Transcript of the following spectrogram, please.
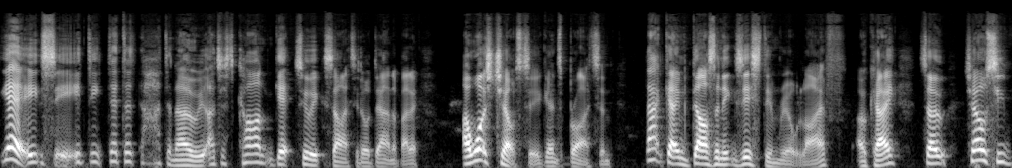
yeah, it's it, it, it- I don't know. I just can't get too excited or down about it. I watched Chelsea against Brighton. That game doesn't exist in real life. Okay. So Chelsea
